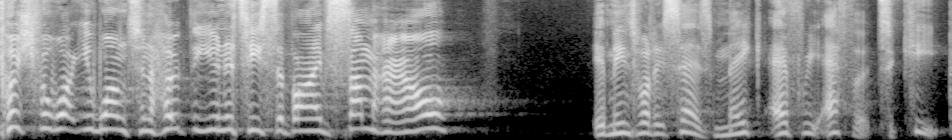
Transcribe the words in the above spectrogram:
push for what you want and hope the unity survives somehow. It means what it says make every effort to keep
